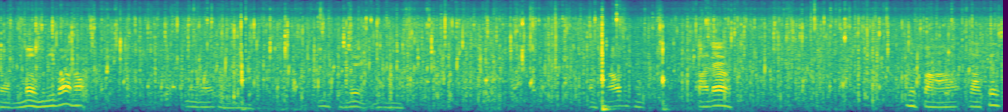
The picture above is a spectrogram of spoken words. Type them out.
อันนั้นเมื่อมันนี้บ่เนาะไม่ร้อยตัวนี่เป็นเลขเอนเช้านี่คือปลาแล้วในปลาดาเตอร์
